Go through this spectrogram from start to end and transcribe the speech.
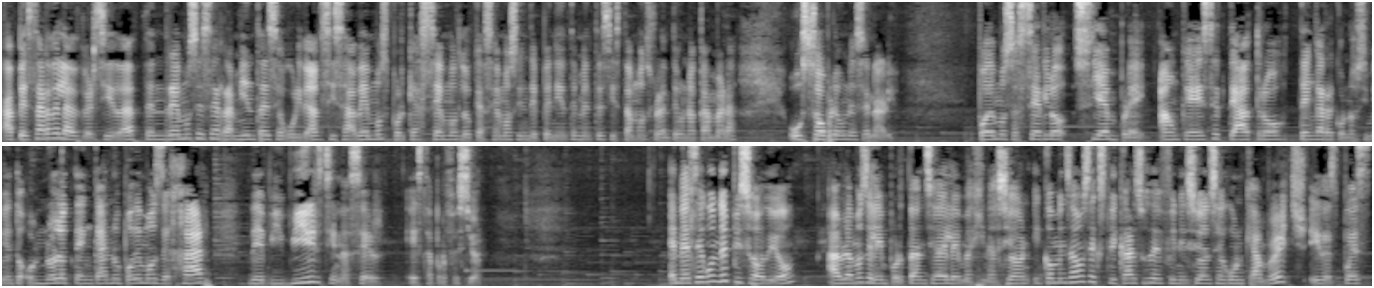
A pesar de la adversidad, tendremos esa herramienta de seguridad si sabemos por qué hacemos lo que hacemos independientemente si estamos frente a una cámara o sobre un escenario podemos hacerlo siempre, aunque ese teatro tenga reconocimiento o no lo tenga, no podemos dejar de vivir sin hacer esta profesión. En el segundo episodio hablamos de la importancia de la imaginación y comenzamos a explicar su definición según Cambridge y después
